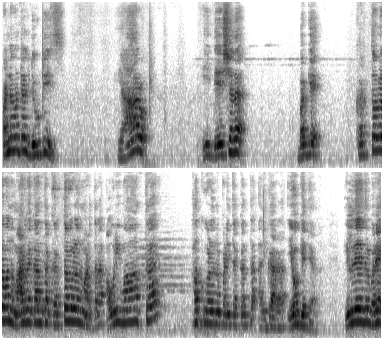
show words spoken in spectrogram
ಫಂಡಮೆಂಟಲ್ ಡ್ಯೂಟೀಸ್ ಯಾರು ಈ ದೇಶದ ಬಗ್ಗೆ ಕರ್ತವ್ಯವನ್ನು ಮಾಡಬೇಕಂತ ಕರ್ತವ್ಯಗಳನ್ನು ಮಾಡ್ತಾರೆ, ಅವ್ರಿಗೆ ಮಾತ್ರ ಹಕ್ಕುಗಳನ್ನು ಪಡಿತಕ್ಕಂಥ ಅಧಿಕಾರ ಯೋಗ್ಯತೆ ಅದ ಇಲ್ಲದೇ ಇದ್ರೆ ಬರೇ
